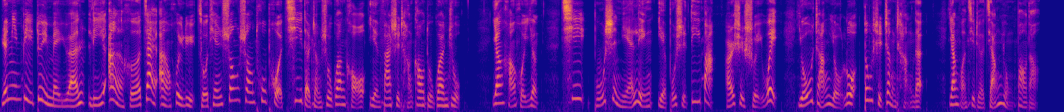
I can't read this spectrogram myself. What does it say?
人民币对美元离岸和在岸汇率昨天双双突破七的整数关口，引发市场高度关注。央行回应：七不是年龄，也不是堤坝，而是水位，有涨有落都是正常的。央广记者蒋勇报道。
